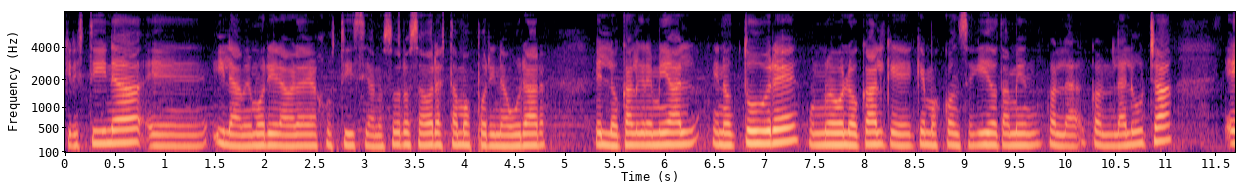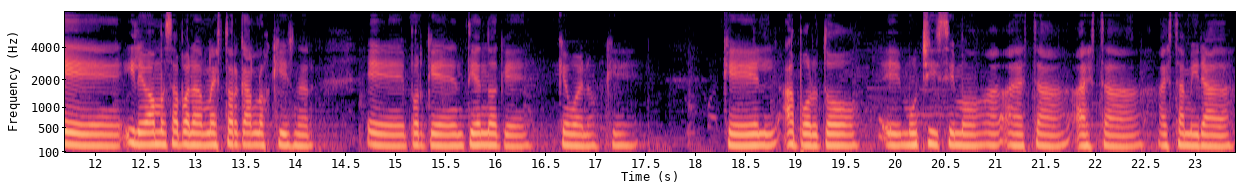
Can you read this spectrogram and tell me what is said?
Cristina eh, y la memoria y la verdad y la justicia. Nosotros ahora estamos por inaugurar el local gremial en octubre, un nuevo local que, hemos conseguido también con la, con la lucha, eh, y le vamos a poner Néstor Carlos Kirchner, porque entiendo que, que bueno, que, que él aportó eh, muchísimo a, esta, a, esta, a esta mirada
